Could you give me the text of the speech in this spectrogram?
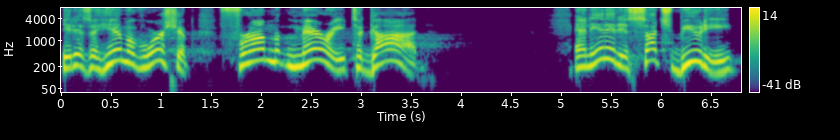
It is a hymn of worship from Mary to God. And in it is such beauty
